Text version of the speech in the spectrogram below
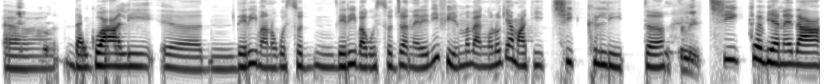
ehm, dai quali, ehm, derivano questo deriva questo genere di film, vengono chiamati chick lit. Chick viene da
